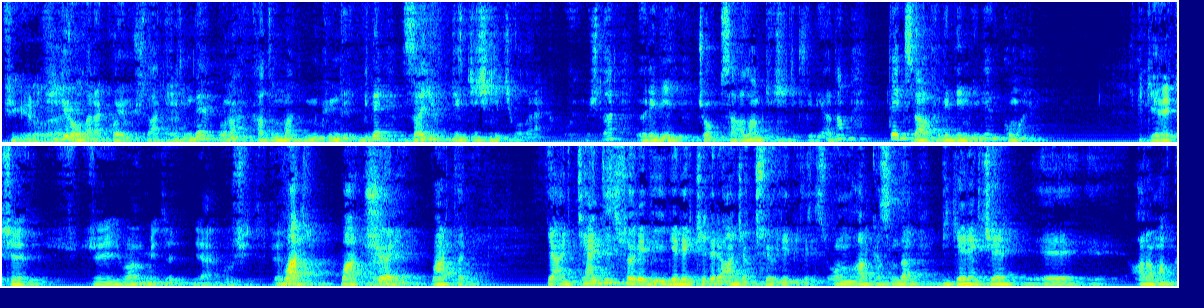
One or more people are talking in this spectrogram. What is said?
Figür olarak. figür olarak koymuşlar filmde. Buna katılmak mümkün değil. Bir de zayıf bir kişilik olarak koymuşlar. Öyle değil. Çok sağlam kişilikli bir adam. Tek zaafı dediğim gibi kumar. Gerekçe şeyi var mıydı? Yani Hurşit. Var, var. Şöyle, var tabii. Yani kendi söylediği gerekçeleri ancak söyleyebiliriz. Onun arkasında bir gerekçe e, aramak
